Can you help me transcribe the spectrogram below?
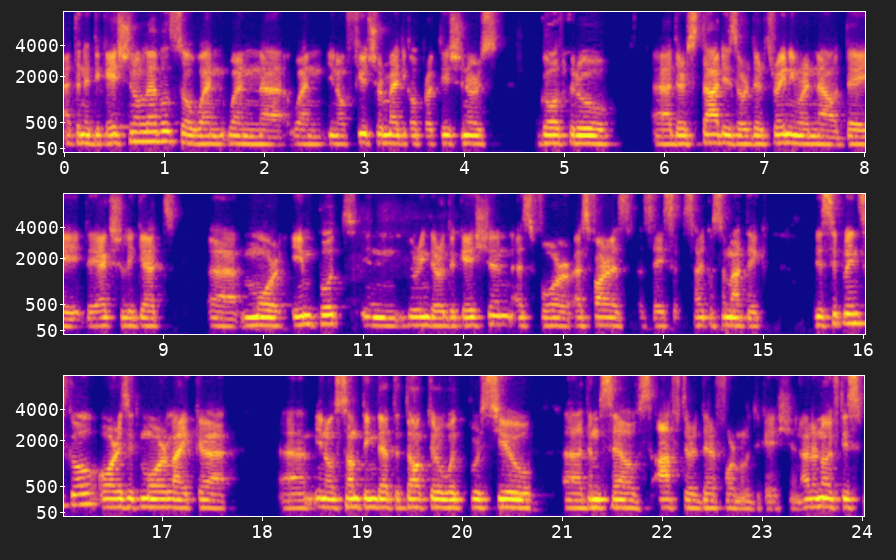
at an educational level? So when when uh, when you know future medical practitioners go through uh, their studies or their training right now they they actually get uh, more input in during their education as for as far as say psychosomatic disciplines go? Or is it more like uh, um, you know something that the doctor would pursue uh, themselves after their formal education i don't know if this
